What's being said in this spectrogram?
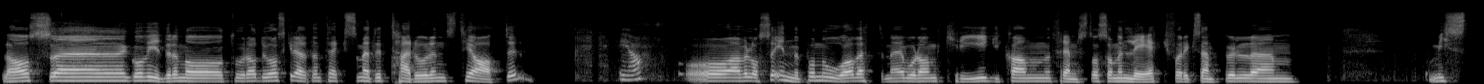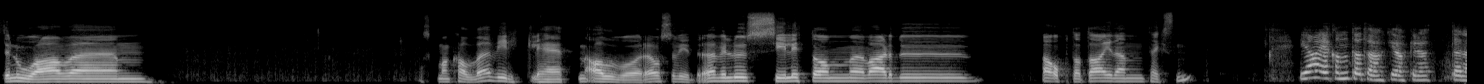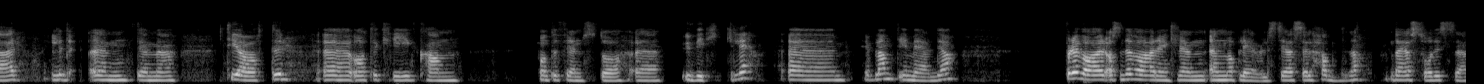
La oss eh, gå videre nå, Tora. Du har skrevet en tekst som heter 'Terrorens teater'. Ja. Og er vel også inne på noe av dette med hvordan krig kan fremstå som en lek, f.eks. Um, mister noe av um, Hva skal man kalle det? Virkeligheten, alvoret osv. Vil du si litt om uh, hva er det du er opptatt av i den teksten? Ja, jeg kan ta tak i akkurat det der. Eller um, det med teater, uh, og at krig kan på en måte fremstå uh, uvirkelig uh, iblant i media. For det var, altså det var egentlig en, en, opplevelse jeg selv hadde da, da jeg så disse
